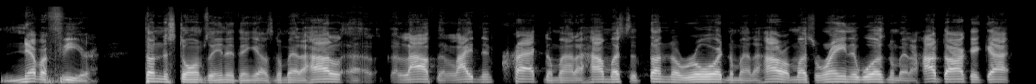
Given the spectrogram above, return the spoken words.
never fear thunderstorms or anything else, no matter how uh, loud the lightning cracked, no matter how much the thunder roared, no matter how much rain it was, no matter how dark it got,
